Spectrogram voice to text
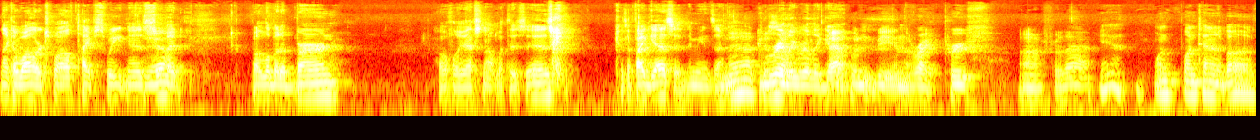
like a Weller 12 type sweetness Yeah. but a little bit of burn. Hopefully that's not what this is because if I guess it, it means I'm really really good. That wouldn't be in the right proof uh, for that. Yeah, one one ten and above.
